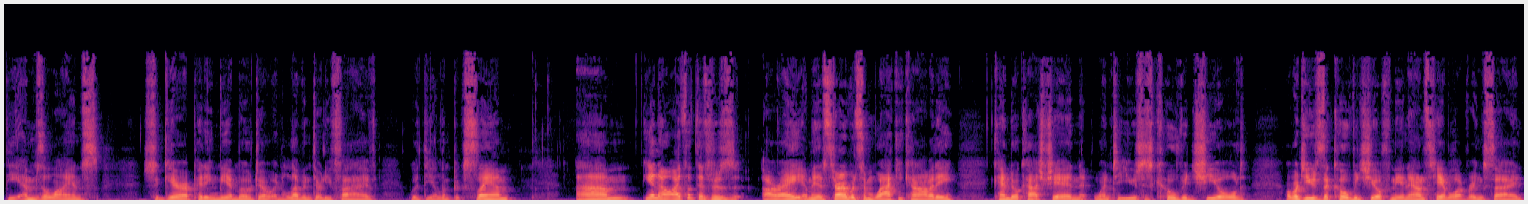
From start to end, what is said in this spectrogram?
the M's Alliance. Sugiura pitting Miyamoto in 11:35 with the Olympic Slam. Um, you know, I thought this was all right. I mean, it started with some wacky comedy. Kendo Kashin went to use his COVID shield, or went to use the COVID shield from the announce table at ringside,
